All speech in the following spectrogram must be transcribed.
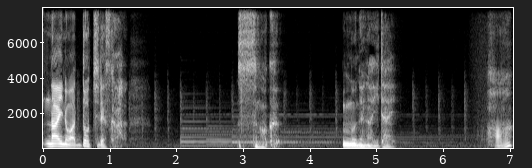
ーないのはどっちですか？すごく胸が痛いは？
